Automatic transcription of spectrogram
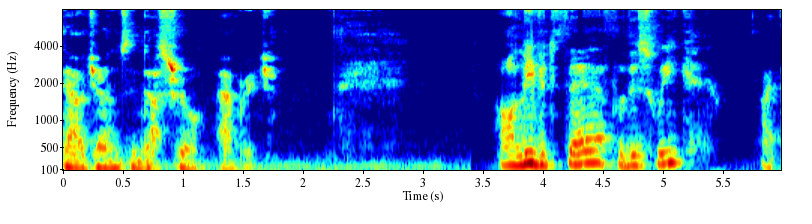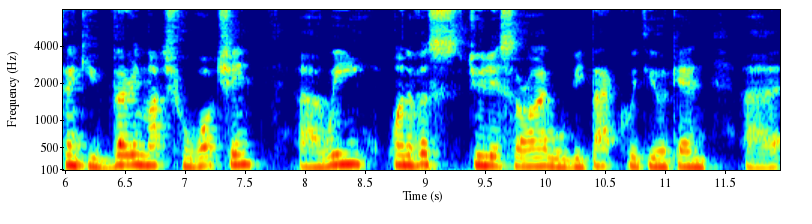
Dow Jones Industrial Average. I'll leave it there for this week. I thank you very much for watching. Uh, we, one of us, Julius or I, will be back with you again uh,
